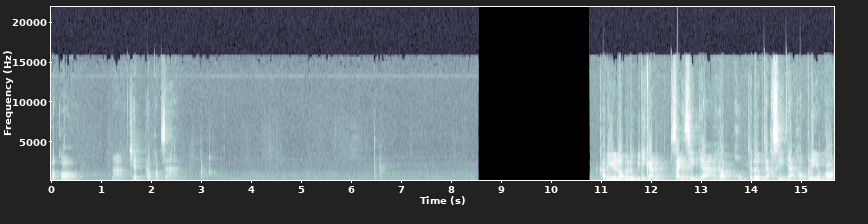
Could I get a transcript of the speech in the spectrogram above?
แล้วก็มาเช็ดทำความสะอาด คราวนี้เรามาดูวิธีการใส่ซีนยางนะครับ ผมจะเริ่มจากซีนยางของเกลียวก่อน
